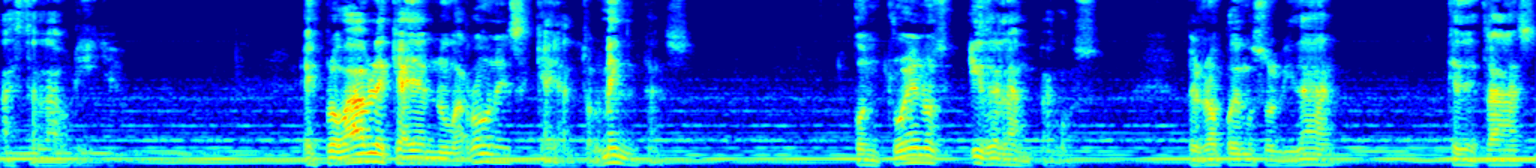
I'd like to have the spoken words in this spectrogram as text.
hasta la orilla. Es probable que hayan nubarrones, que hayan tormentas, con truenos y relámpagos, pero no podemos olvidar que detrás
